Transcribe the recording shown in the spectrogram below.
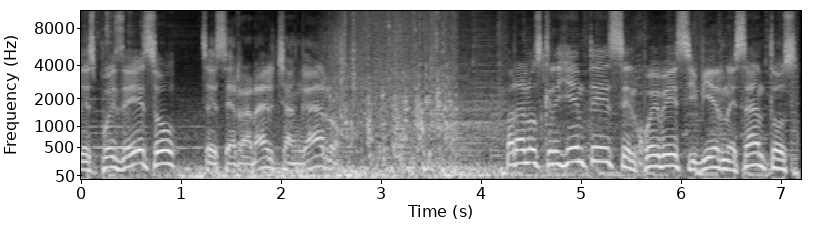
después de eso, se cerrará el changarro. Para los creyentes, el jueves y viernes santos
